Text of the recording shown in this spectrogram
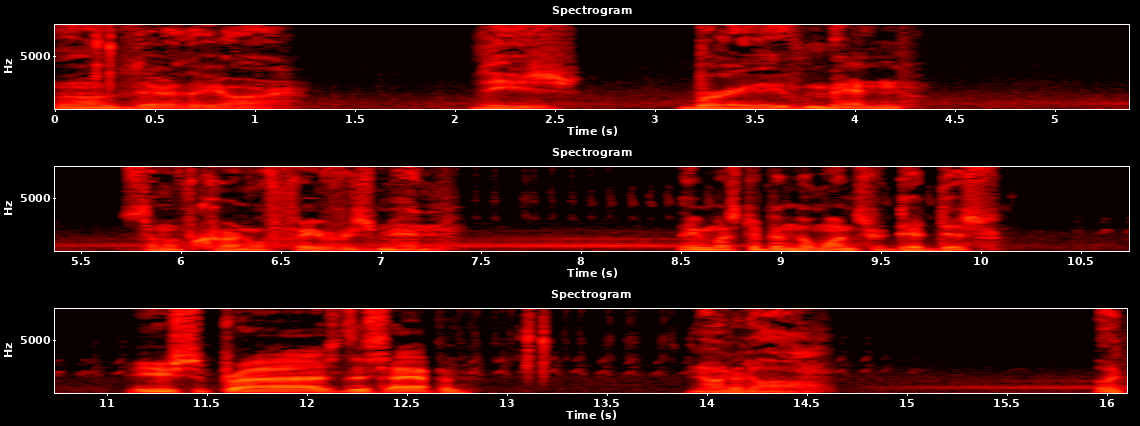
Oh, there they are. These brave men. Some of Colonel Favours' men. They must have been the ones who did this. Are you surprised this happened? Not at all. But...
